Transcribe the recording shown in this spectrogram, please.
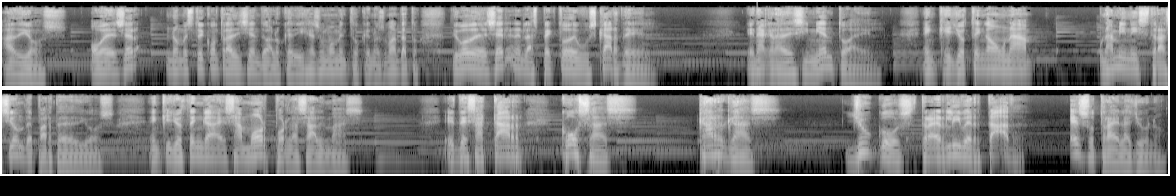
a Dios. Obedecer no me estoy contradiciendo a lo que dije hace un momento, que no es mandato. Digo obedecer en el aspecto de buscar de Él, en agradecimiento a Él, en que yo tenga una, una administración de parte de Dios, en que yo tenga ese amor por las almas, es desatar cosas, cargas, yugos, traer libertad. Eso trae el ayuno.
